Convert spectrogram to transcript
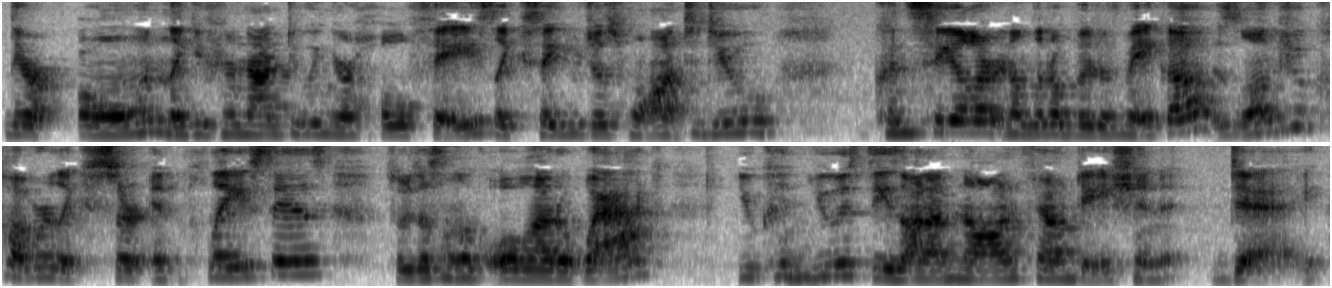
their own, like if you're not doing your whole face, like say you just want to do concealer and a little bit of makeup, as long as you cover like certain places so it doesn't look all out of whack, you can use these on a non-foundation day.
